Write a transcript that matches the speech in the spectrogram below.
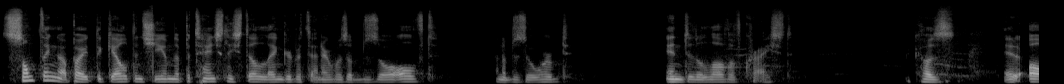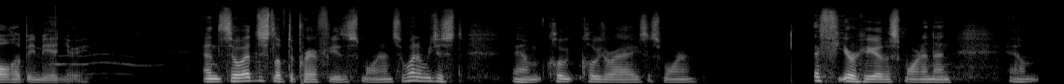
something about the guilt and shame that potentially still lingered within her was absolved and absorbed into the love of Christ because it all had been made new. And so I'd just love to pray for you this morning. So why don't we just um, close, close our eyes this morning? If you're here this morning and um,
